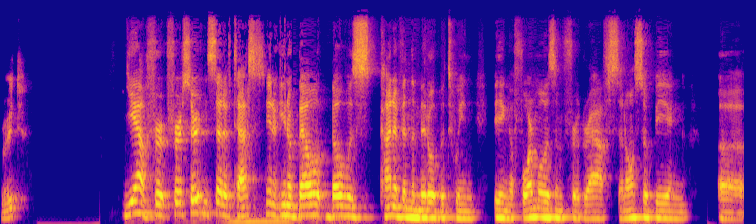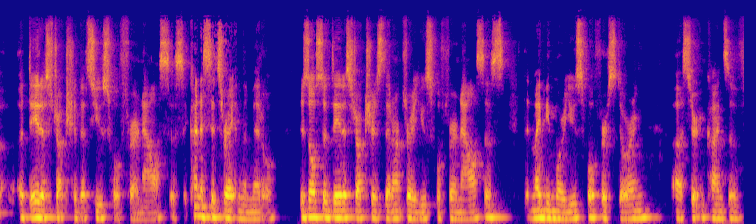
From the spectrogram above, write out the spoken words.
right? Yeah, for, for a certain set of tasks, you know, you know, BEL BEL was kind of in the middle between being a formalism for graphs and also being a, a data structure that's useful for analysis. It kind of sits right in the middle. There's also data structures that aren't very useful for analysis that might be more useful for storing uh, certain kinds of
